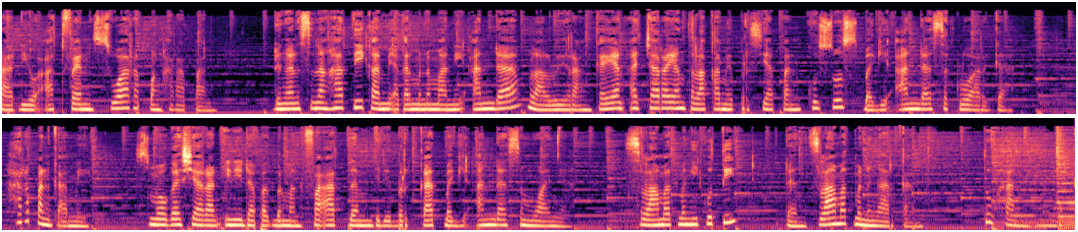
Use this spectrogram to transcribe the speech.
Radio Advent Suara Pengharapan. Dengan senang hati kami akan menemani Anda melalui rangkaian acara yang telah kami persiapkan khusus bagi Anda sekeluarga. Harapan kami, Semoga siaran ini dapat bermanfaat dan menjadi berkat bagi Anda semuanya. Selamat mengikuti dan selamat mendengarkan. Tuhan memberkati.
